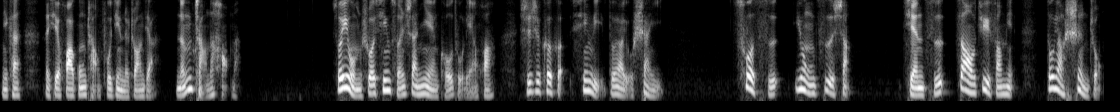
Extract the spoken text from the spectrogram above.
你看那些化工厂附近的庄稼能长得好吗？所以，我们说心存善念，口吐莲花，时时刻刻心里都要有善意。措辞用字上，遣词造句方面都要慎重。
